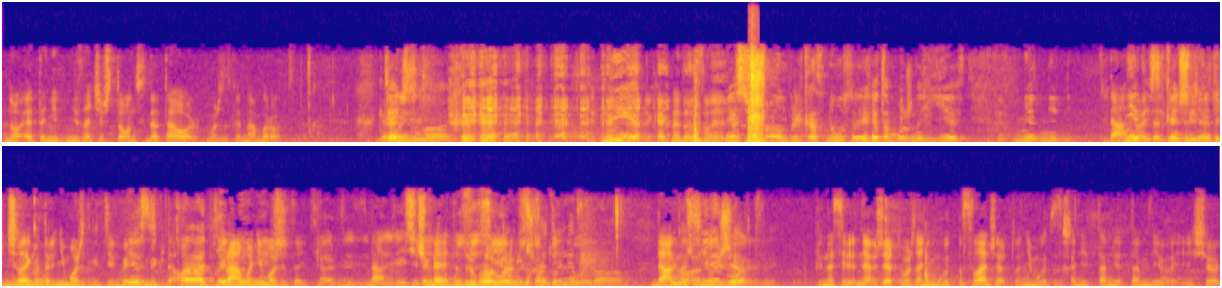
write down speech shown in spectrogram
Но это не, не значит, что он всегда таор. Можно сказать наоборот. Я не знаю. Нет. Как на это посмотреть? Если что, он прикоснулся, это можно есть. Нет, нет, нет. Да, нет, но это, конечно, это, это человек, который не может идти в Бейт в храма не может зайти. Да. И тогда это другой уровень. Заходили в храм, да, приносили но... жертвы приносили, не, жертву можно, они могут посылать жертву, они могут заходить там, где, там, где еще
